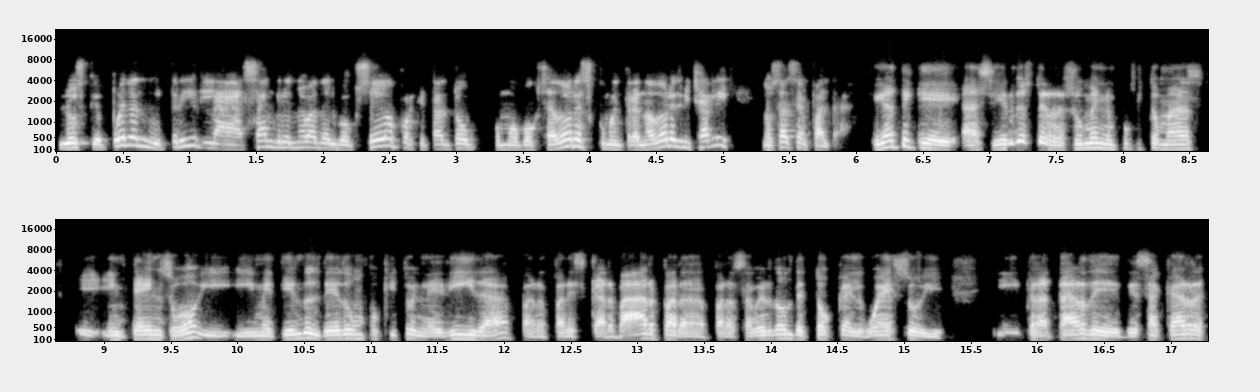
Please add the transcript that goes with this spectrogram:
los que puedan nutrir la sangre nueva del boxeo, porque tanto como boxeadores como entrenadores, mi Charlie, nos hacen falta. Fíjate que haciendo este resumen un poquito más eh, intenso y, metiendo el dedo un poquito en la herida para, para escarbar, para, para saber dónde toca el hueso y, y tratar de, de sacar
